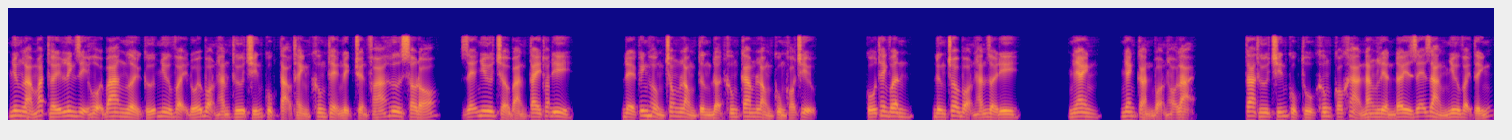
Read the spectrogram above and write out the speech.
Nhưng là mắt thấy linh dị hội ba người cứ như vậy đối bọn hắn thứ chín cục tạo thành không thể nghịch chuyển phá hư sau đó, dễ như chở bàn tay thoát đi. Để kinh hồng trong lòng từng đợt không cam lòng cùng khó chịu. Cố thanh vân, đừng cho bọn hắn rời đi. Nhanh nhanh cản bọn họ lại. Ta thứ chín cục thủ không có khả năng liền đây dễ dàng như vậy tính.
